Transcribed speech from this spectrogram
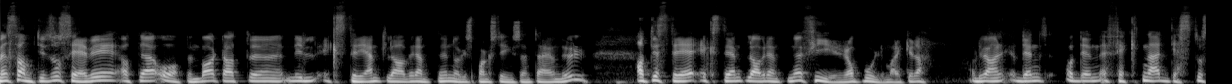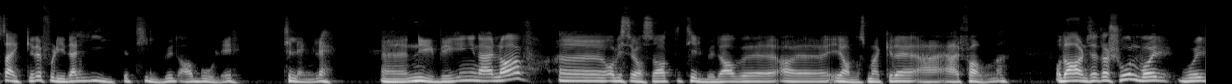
Men samtidig så ser vi at det er åpenbart at uh, de ekstremt lave rentene Norges Banks styringsrente er jo null. At de ekstremt lave rentene fyrer opp boligmarkedet. Og den, og den, effekten er desto sterkere fordi det er lite tilbud av boliger tilgjengelig. Uh, nybyggingen er lav, uh, og vi ser også at tilbudet av, i handelsmarkedet er, er, fallende. Og da har du en situasjon hvor, hvor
